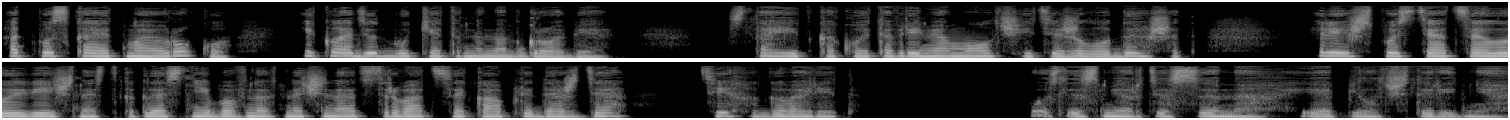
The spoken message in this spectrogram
отпускает мою руку и кладет букеты на надгробие. Стоит какое-то время молча и тяжело дышит. Лишь спустя целую вечность, когда с неба вновь начинают срываться капли дождя, тихо говорит. «После смерти сына я пил четыре дня.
